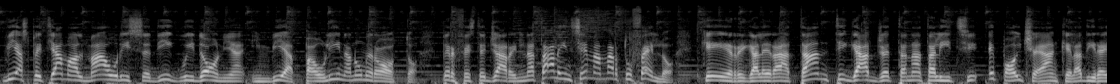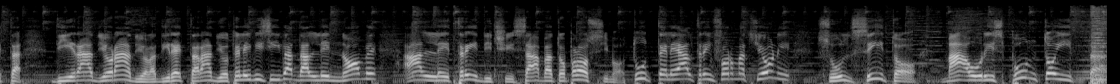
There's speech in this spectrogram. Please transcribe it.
vi aspettiamo al Mauris di Guidonia in via Paolina numero 8 per festeggiare il Natale insieme a Martufello che regalerà tanti gadget natalizi e poi c'è anche la diretta di Radio Radio, la diretta radio televisiva dalle 9 alle 13 sabato prossimo. Tutte le altre informazioni sul sito mauris.it.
